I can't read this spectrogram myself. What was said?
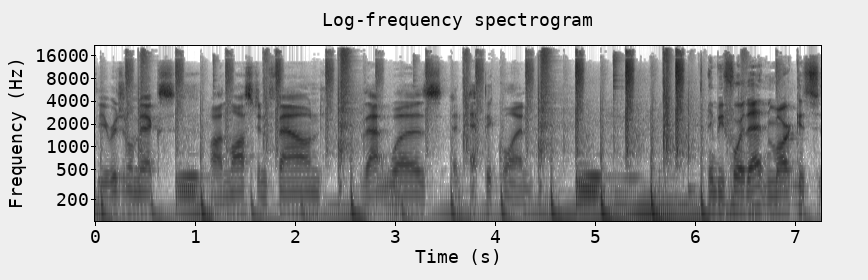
the original mix on Lost and Found. That was an epic one. And before that, Marcus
